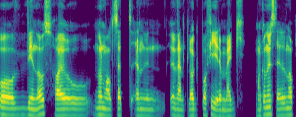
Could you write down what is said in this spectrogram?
Og Windows har jo normalt sett en eventlogg på 4 meg. Man kan justere den opp,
